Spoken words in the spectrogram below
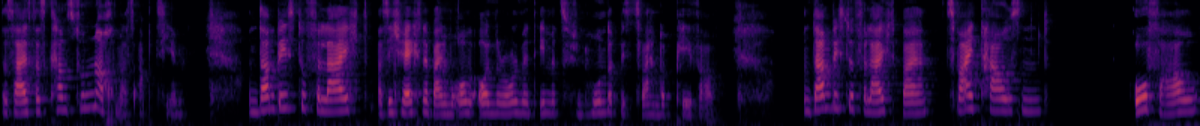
Das heißt, das kannst du nochmals abziehen. Und dann bist du vielleicht, also ich rechne bei einem Enrollment immer zwischen 100 bis 200 PV. Und dann bist du vielleicht bei 2000 OV,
